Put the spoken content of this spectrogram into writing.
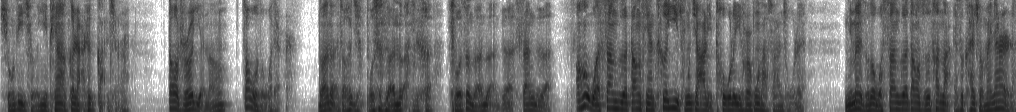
兄弟情谊，凭俺哥俩这个感情，到时候也能罩着我点儿，暖暖着急，不是暖暖哥，不是暖暖哥，三哥。然后我三哥当天特意从家里偷了一盒红塔山出来。你们也知道，我三哥当时他奶是开小卖店的，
